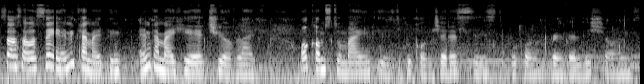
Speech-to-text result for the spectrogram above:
So as I was saying, anytime I think, anytime I hear tree of life, what comes to mind is the book of Genesis, the book of Revelations,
